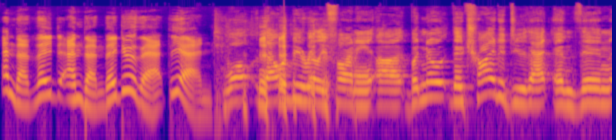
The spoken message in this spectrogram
And then they and then they do that. The end. well, that would be really funny. Uh, but no, they try to do that, and then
